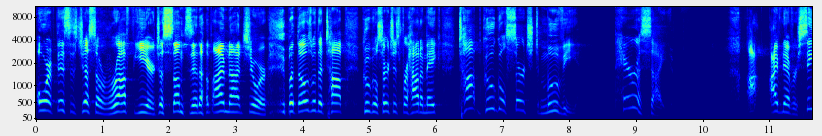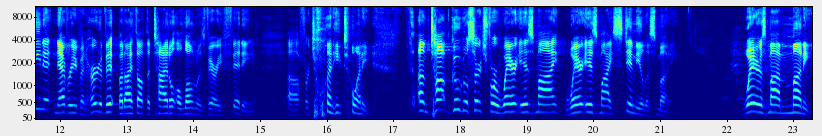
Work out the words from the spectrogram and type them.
or if this is just a rough year, just sums it up. I'm not sure. But those were the top Google searches for how to make. Top Google searched movie Parasite. I, have never seen it, never even heard of it, but I thought the title alone was very fitting uh, for 2020. Um, top Google search for where is my where is my stimulus money? Where's my money?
